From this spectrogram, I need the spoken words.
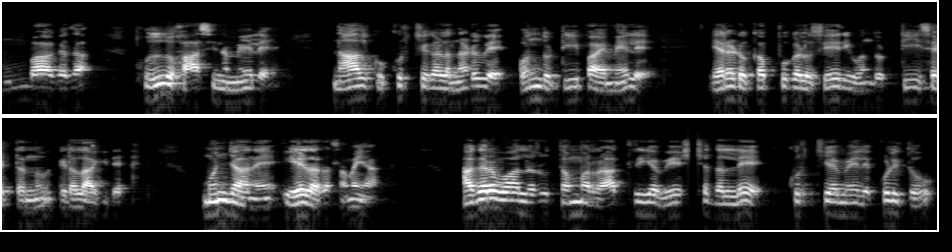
ಮುಂಭಾಗದ ಹುಲ್ಲು ಹಾಸಿನ ಮೇಲೆ ನಾಲ್ಕು ಕುರ್ಚಿಗಳ ನಡುವೆ ಒಂದು ಟೀಪಾಯ್ ಮೇಲೆ ಎರಡು ಕಪ್ಪುಗಳು ಸೇರಿ ಒಂದು ಟೀ ಸೆಟ್ ಅನ್ನು ಇಡಲಾಗಿದೆ. ಮುಂಜಾನೆ ಏಳರ ಸಮಯ. ಅಗರವಾಲರು ತಮ್ಮ ರಾತ್ರಿಯ ವೇಷದಲ್ಲೇ ಕುರ್ಚಿಯ ಮೇಲೆ ಕುಳಿತು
